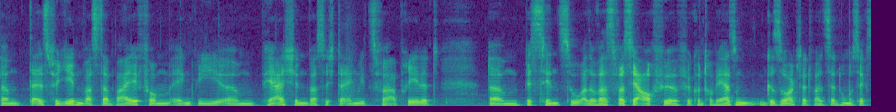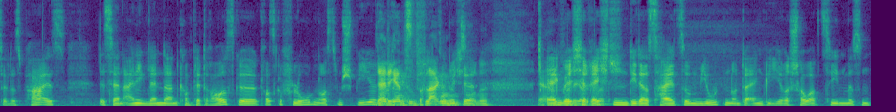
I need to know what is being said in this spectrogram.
Ähm, da ist für jeden was dabei, vom irgendwie ähm, Pärchen, was sich da irgendwie verabredet, ähm, bis hin zu, also was, was ja auch für, für Kontroversen gesorgt hat, weil es ja ein homosexuelles Paar ist, ist ja in einigen Ländern komplett rausge, rausgeflogen aus dem Spiel. Ja, die Oder ganzen Flaggen und irgendwelche- so, ne? Ja, irgendwelche Rechten, die das halt so muten und da irgendwie ihre Show abziehen müssen,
